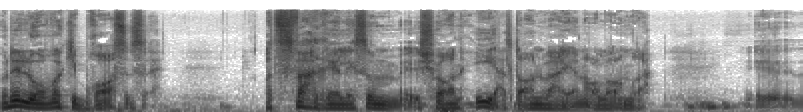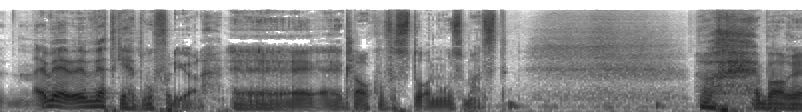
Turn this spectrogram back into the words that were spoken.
Og det lover ikke bra, synes jeg. At Sverige liksom kjører en helt annen vei enn alle andre. Jeg vet, jeg vet ikke helt hvorfor de gjør det. Jeg, klarer ikke å forstå noe som helst. Jeg bare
